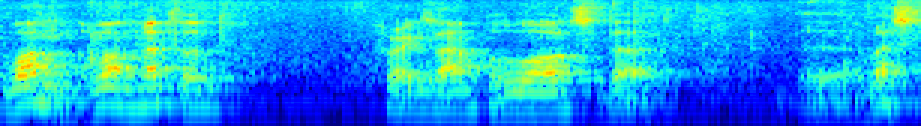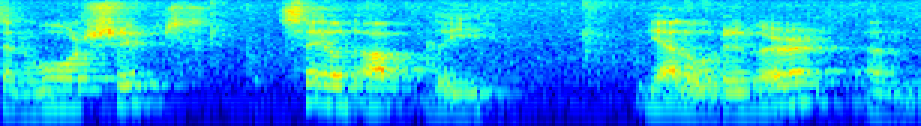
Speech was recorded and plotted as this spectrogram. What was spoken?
One, one method, for example, was that uh, Western warships sailed up the Yellow River and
